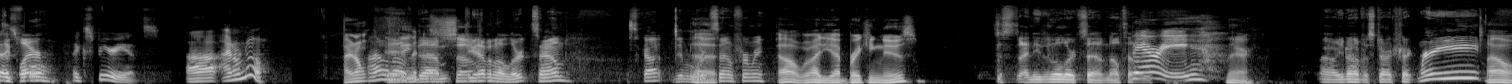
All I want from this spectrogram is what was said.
multiplayer? experience. Uh, I don't know. I don't. I don't know And um, so. do you have an alert sound, Scott? Do you have an alert Uh, sound for me? oh, what? You have breaking news Just I need an alert sound, and I'll tell you. Barry. there. Oh, you don't have a Star Trek. If Oh,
